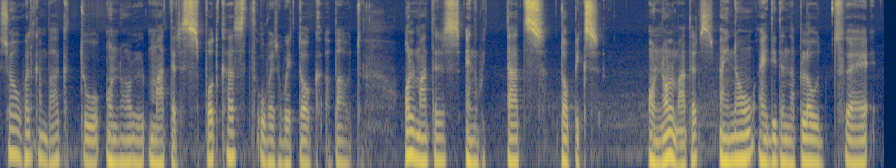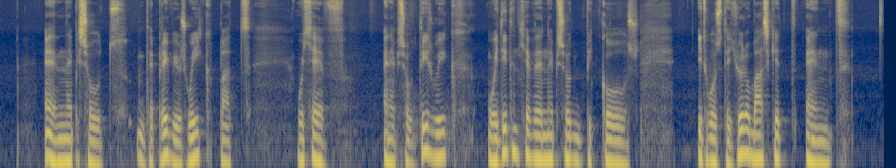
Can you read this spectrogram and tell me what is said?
So, welcome back to On All Matters podcast, where we talk about all matters and we touch topics on all matters. I know I didn't upload uh, an episode the previous week, but we have an episode this week. We didn't have an episode because it was the Eurobasket and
